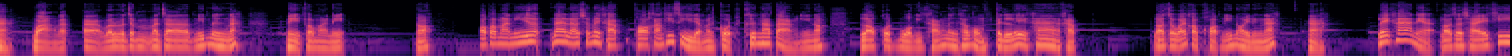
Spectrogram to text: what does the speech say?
อะ วางแล้ว อ่ามันจะมันจะนิดนึงนะ นี่ประมาณนี้ เนาะพอประมาณนี้ได้แล้วใช่ไหมครับ พอครั้งที่4เดี๋ยวมันกดขึ้นหน้าต่างนี้เนาะ เรากดบวกอีกครั้งหนึ่งครับผมเป็นเลข5ครับ เราจะไว้ขอบขอบๆนี้หน่อยหนึ่งนะ อะ เลข5เนี่ย เราจะใช้ที่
